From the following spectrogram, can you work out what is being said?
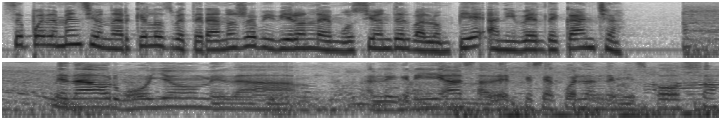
se puede mencionar que los veteranos revivieron la emoción del balompié a nivel de cancha. Me da orgullo, me da alegría saber que se acuerdan de mi esposo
